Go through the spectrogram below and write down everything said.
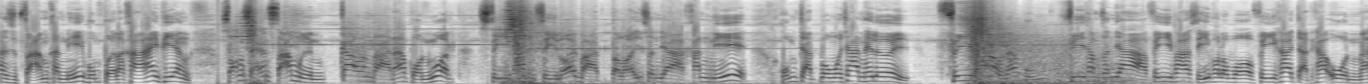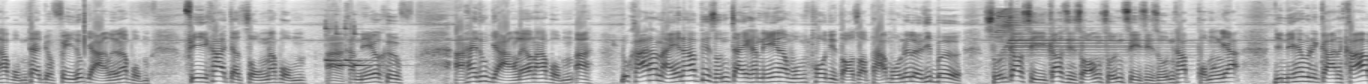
2013 คันนี้ผมเปิดราคาให้เพียง 239,000 บาทนะผลงวด 4,400 บาทตลอดสัญญาคันนี้ ผมจัดโปรโมชั่นให้เลยฟรีดาวน์นะผมฟรีทำสัญญาฟรีภาษีพรบฟรีค่าจัดค่าโอนนะครับผมแทบจะฟรีทุกอย่างเลยนะผมฟรีค่าจัดส่งนะผมอ่าคันนี้ก็คืออ่าให้ทุกอย่างแล้วนะครับผมอะ ลูกค้าท่านไหนนะครับที่สนใจคันนี้นะผมโทรติดต่อสอบถามผมได้เลยที่เบอร์ 0949420440 ครับ ผมน้องยะยินดีให้บริการครับ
